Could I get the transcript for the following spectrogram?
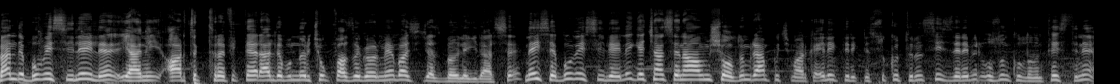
Ben de bu vesileyle yani artık trafikte herhalde bunları çok fazla görmeye başlayacağız böyle giderse. Neyse bu vesileyle geçen sene almış olduğum Rampage marka elektrikli scooter'ın sizlere bir uzun kullanım testini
